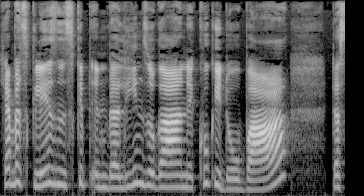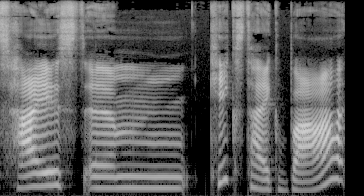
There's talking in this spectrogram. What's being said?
Ich habe jetzt gelesen, es gibt in Berlin sogar eine Cookie Dough Bar. Das heißt ähm, Keksteig Bar.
